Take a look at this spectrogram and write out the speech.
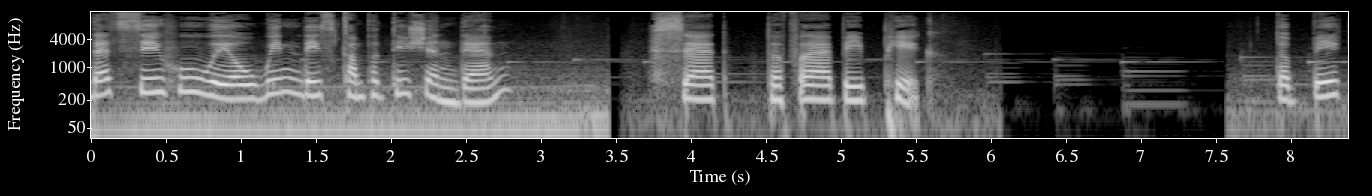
let's see who will win this competition then, said the flabby pig. The big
